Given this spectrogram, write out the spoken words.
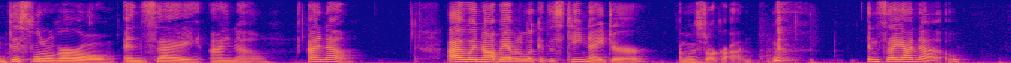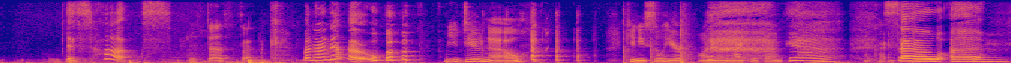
this little girl and say, I know. I know. I would not be able to look at this teenager. I'm going to start crying and say, I know. It sucks, It does suck. but I know. You do know. Can you still hear on your microphone? yeah. Okay. So, um,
